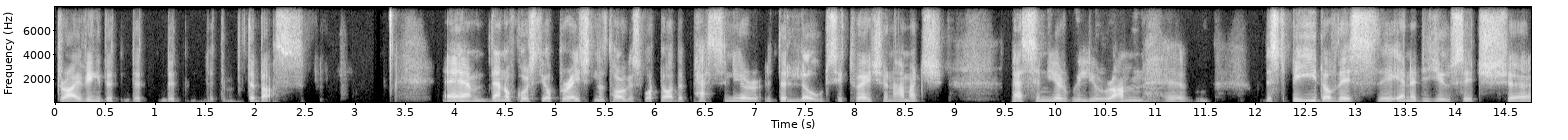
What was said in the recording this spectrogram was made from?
driving the, the, the, the, the bus. Um, then, of course, the operational targets, what are the passenger, the load situation, how much passenger will you run, uh, the speed of this, the energy usage. Uh,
